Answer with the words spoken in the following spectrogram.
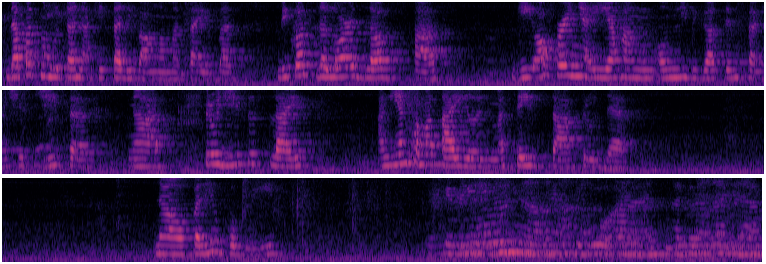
dapat mangutan na kita, di ba, ang mamatay. But, because the Lord loves us, gi-offer niya iyahang only begotten Son, which is Jesus, nga through Jesus' life, ang iyang kamatayon, masave ta through death. Now, palihog ko read. Kailangan na ang kasubuan adunay lang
